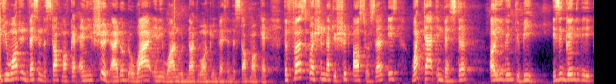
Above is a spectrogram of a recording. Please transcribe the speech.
if you want to invest in the stock market, and you should, I don't know why anyone would not want to invest in the stock market. The first question that you should ask yourself is, what type investor are you going to be? Is it going to be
